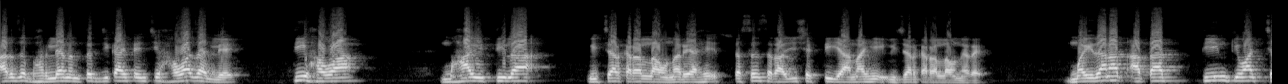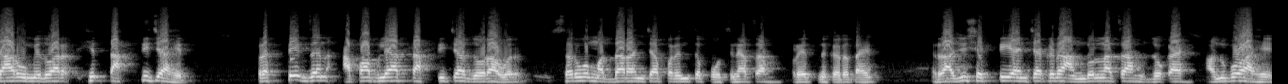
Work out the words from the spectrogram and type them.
अर्ज भरल्यानंतर जी काय त्यांची हवा झाली आहे ती हवा महायुतीला विचार करायला लावणारे आहे. तसंच राजू शेट्टी यांनाही विचार करायला लावणार आहे. मैदानात आता तीन किंवा चार उमेदवार हे ताकदीचे आहेत. प्रत्येक जण आपापल्या ताकदीच्या जोरावर सर्व मतदारांच्या पर्यंत पोहोचण्याचा प्रयत्न करत आहे. राजू शेट्टी यांच्याकडे आंदोलनाचा जो काय अनुभव आहे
